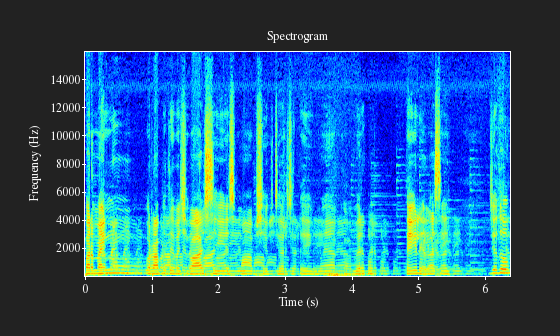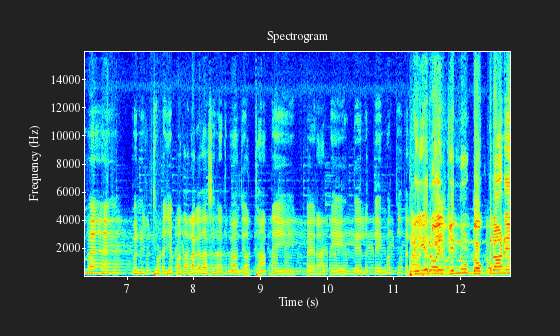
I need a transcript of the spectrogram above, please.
ਪਰ ਮੈਨੂੰ ਰੱਬ ਤੇ ਵਿਸ਼ਵਾਸ ਸੀ ਇਸ ਮਹਾਂਅਭਿਸ਼ੇਕ ਚਰਚ ਤੇ। ਮੈਂ ਆਖਿਆ ਮੇਰੇ ਕੋਲ ਤੇਲ ਹੈਗਾ ਸੀ। ਜਦੋਂ ਮੈਂ ਮੈਨੂੰ ਥੋੜਾ ਜਿਹਾ ਪਤਾ ਲੱਗਦਾ ਸੀ ਨਾ ਤਾਂ ਮੈਂ ਉਹਦੇ ਹੱਥਾਂ ਤੇ ਪੈਰਾਂ ਤੇ ਦਿਲ ਤੇ ਮੱਥੇ ਤੇ ਲਾ ਪ੍ਰੇਅਰ ਆਇਲ ਜਿਹਨੂੰ ਡਾਕਟਰਾਂ ਨੇ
